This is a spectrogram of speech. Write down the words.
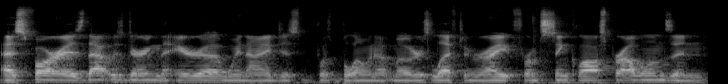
as far as that was during the era when I just was blowing up motors left and right from sync loss problems, and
